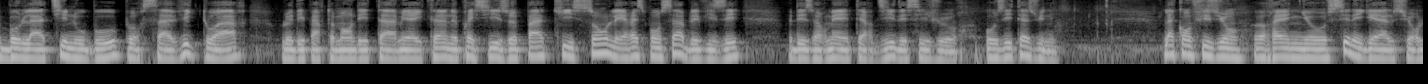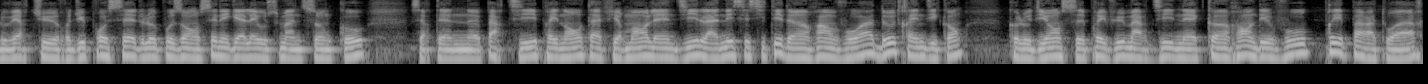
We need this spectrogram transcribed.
Bola Tinubu, pour sa victoire. Le département d'État américain ne précise pas qui sont les responsables visés, désormais interdits de séjour aux États-Unis. La confusion règne au Sénégal sur l'ouverture du procès de l'opposant sénégalais Ousmane Sonko. Certaines parties prenantes affirmant lundi la nécessité d'un renvoi, d'autres indiquant que l'audience prévue mardi n'est qu'un rendez-vous préparatoire.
